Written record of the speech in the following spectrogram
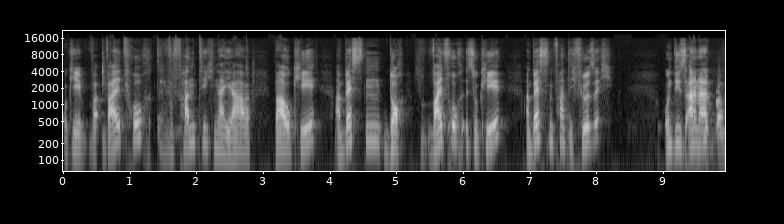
Okay, Wa Waldfrucht fand ich, naja, war okay. Am besten, doch, Waldfrucht ist okay. Am besten fand ich Pfirsich. Und dieses Anana Ja.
